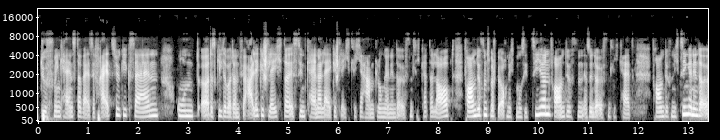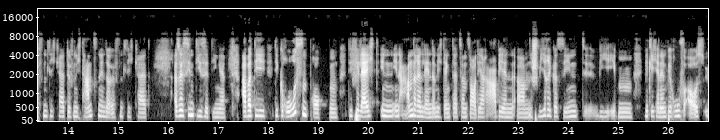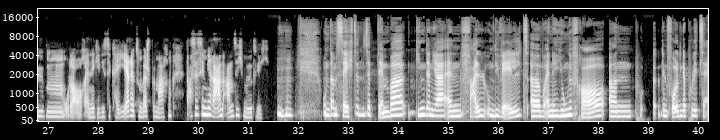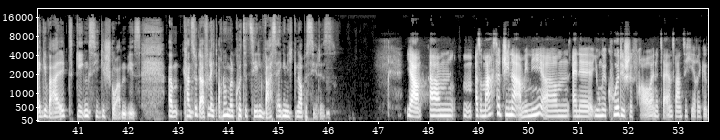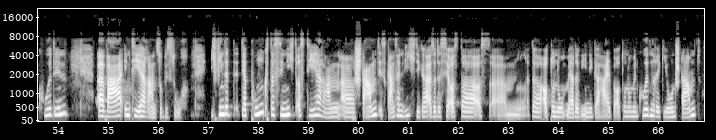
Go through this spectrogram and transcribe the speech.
dürfen in keinster Weise freizügig sein und äh, das gilt aber dann für alle Geschlechter. Es sind keinerlei geschlechtliche Handlungen in der Öffentlichkeit erlaubt. Frauen dürfen zum Beispiel auch nicht musizieren, Frauen dürfen, also in der Öffentlichkeit, Frauen dürfen nicht singen in der Öffentlichkeit, dürfen nicht tanzen in der Öffentlichkeit. Also es sind diese Dinge. Aber die, die großen Brocken, die vielleicht in, in anderen Ländern, ich denke da jetzt an Saudi-Arabien, ähm, schwieriger sind, wie eben wirklich einen Beruf ausüben oder auch eine gewisse Karriere zum Beispiel machen, das ist im Iran an sich möglich. Mhm. Und am 16. September ging dann ja ein Fall um die Welt, äh, wo eine junge Frau an den Folgen der Polizeigewalt gegen sie gestorben ist. Ähm, kannst du da vielleicht auch noch mal kurz erzählen, was eigentlich genau passiert ist? Ja, ähm, also Mahsa Gina Amini, ähm, eine junge kurdische Frau, eine 22-jährige Kurdin, äh, war in Teheran zu Besuch. Ich finde, der Punkt, dass sie nicht aus Teheran äh, stammt, ist ganz ein wichtiger. Also, dass sie aus der, aus, ähm, der autonom, mehr oder weniger halbautonomen Kurdenregion stammt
